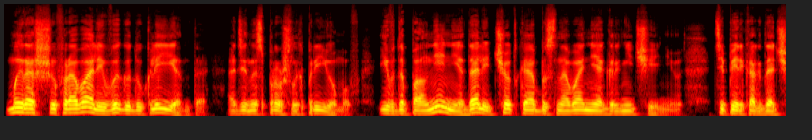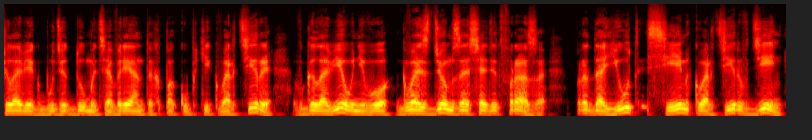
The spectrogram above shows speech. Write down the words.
Мы расшифровали выгоду клиента, один из прошлых приемов, и в дополнение дали четкое обоснование ограничению. Теперь, когда человек будет думать о вариантах покупки квартиры, в голове у него гвоздем засядет фраза «Продают 7 квартир в день,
